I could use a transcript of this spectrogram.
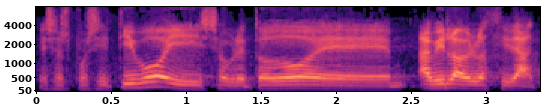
eso es positivo y sobre todo ha habido la velocidad.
